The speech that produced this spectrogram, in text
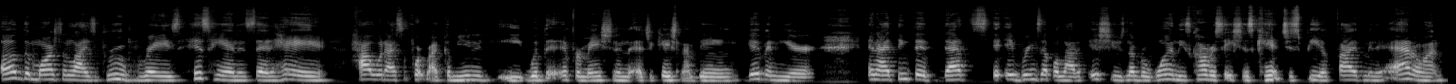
of the marginalized group raised his hand and said, Hey, how would I support my community with the information and the education I'm being given here? And I think that that's it, brings up a lot of issues. Number one, these conversations can't just be a five minute add on.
